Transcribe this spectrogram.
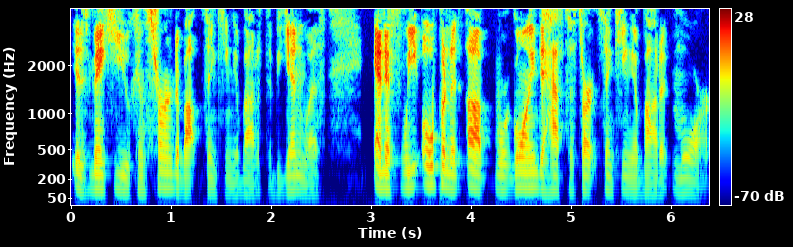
is making you concerned about thinking about it to begin with. And if we open it up, we're going to have to start thinking about it more.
